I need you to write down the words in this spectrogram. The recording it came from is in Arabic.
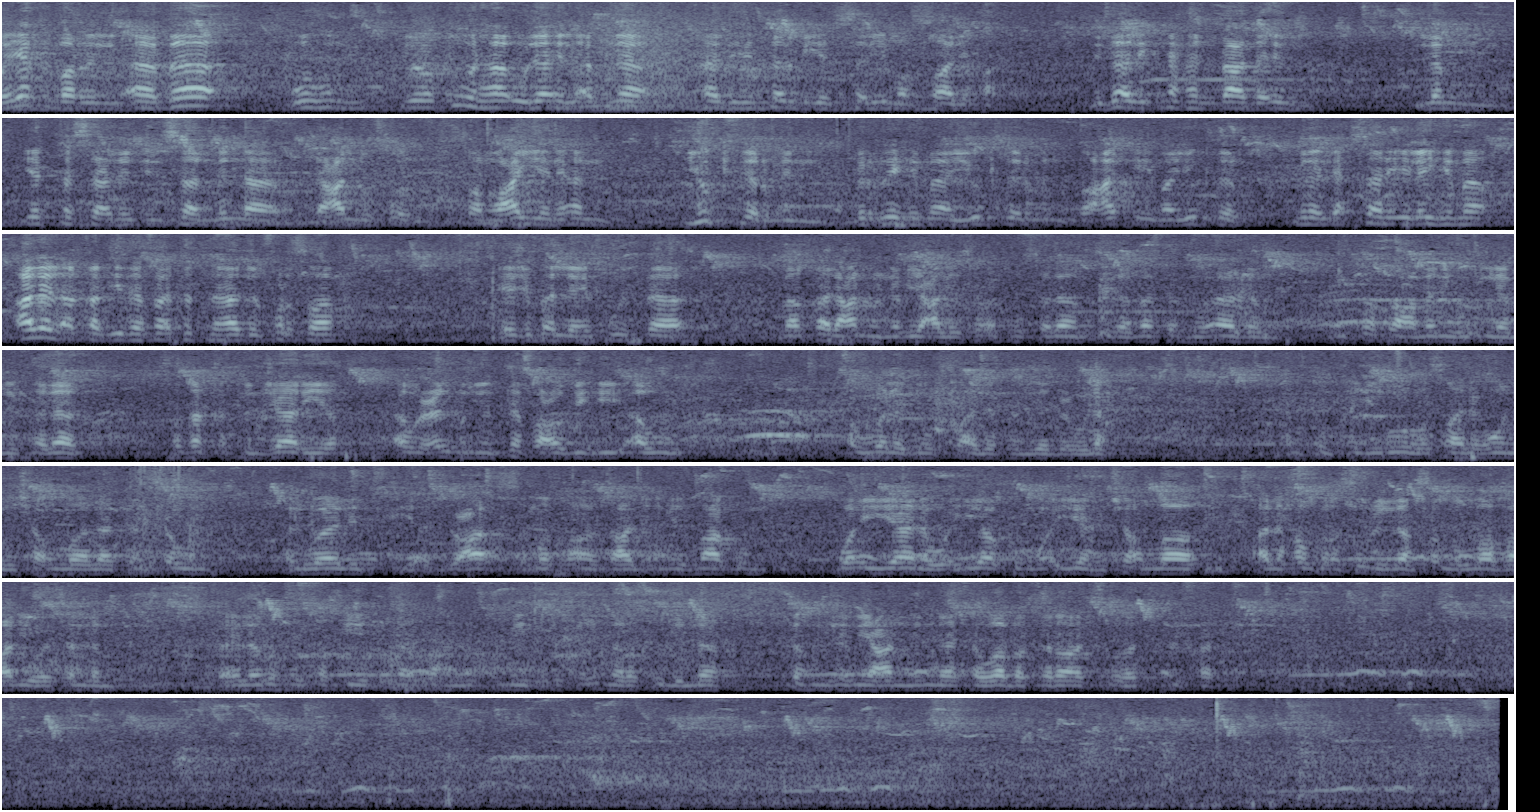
ويكبر الآباء وهم يعطون هؤلاء الأبناء هذه التربية السليمة الصالحة. لذلك نحن بعد إذ لم يتسع للإنسان منا لعله فرصة معينة أن يكثر من برهما يكثر من طاعتهما يكثر من الإحسان إليهما. على الأقل إذا فاتتنا هذه الفرصة يجب ألا يفوتنا ما قال عنه النبي عليه الصلاة والسلام إذا مات ابن آدم انقطع عمله إلا من ثلاث صدقة جارية أو علم ينتفع به أو أو ولد صالح يدعو له. خيرون وصالحون إن شاء الله لا تنسون الوالد في الدعاء صلى الله وتعالى أن يجمعكم وإيانا وإياكم وإياه إن شاء الله على حوض رسول الله صلى الله عليه وسلم. فإلى روح الفقير إلى روح المسلمين رسول الله لهم جميعا منا ثواب قراءة سورة الفاتحة.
